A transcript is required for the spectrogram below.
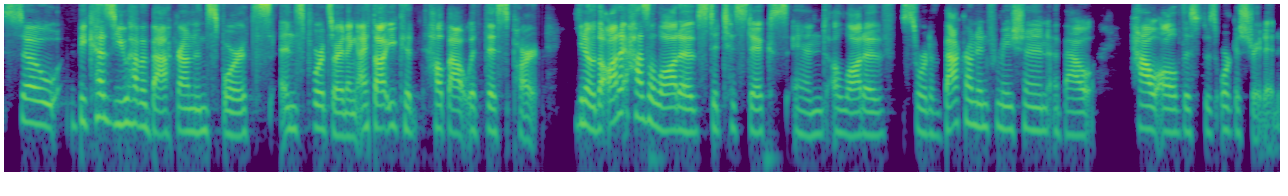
So, because you have a background in sports and sports writing, I thought you could help out with this part. You know, the audit has a lot of statistics and a lot of sort of background information about how all of this was orchestrated.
